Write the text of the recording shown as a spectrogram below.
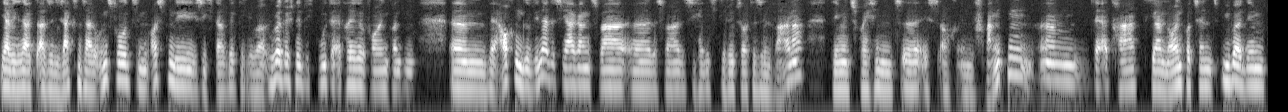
Ja, wie gesagt, also die Sachsenzahl Unstrut im Osten, die sich da wirklich über überdurchschnittlich gute Erträge freuen konnten. Ähm, wer auch ein Gewinner des Jahrgangs war, äh, das war sicherlich die Rebsorte Silvaner. Dementsprechend äh, ist auch in Franken ähm, der Ertrag ja neun Prozent über dem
